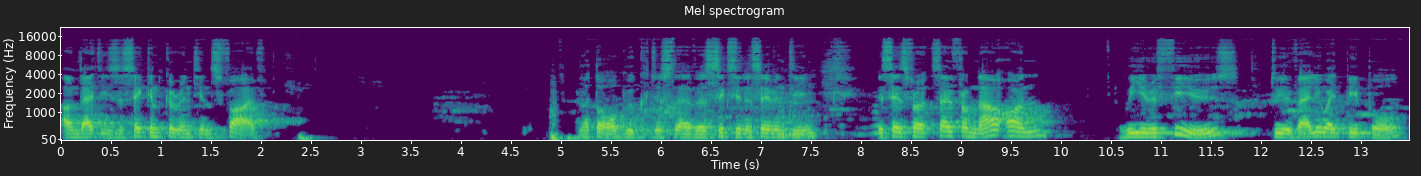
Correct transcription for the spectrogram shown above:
on that is the Second Corinthians five. Not the whole book, just uh, verse 16 and 17. It says, So from now on, we refuse to evaluate people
